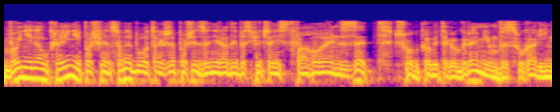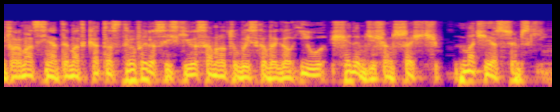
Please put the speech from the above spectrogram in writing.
Wojnie na Ukrainie poświęcone było także posiedzenie Rady Bezpieczeństwa ONZ. Członkowie tego gremium wysłuchali informacji na temat katastrofy rosyjskiego samolotu wojskowego IL-76. Maciej Jastrzębski.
